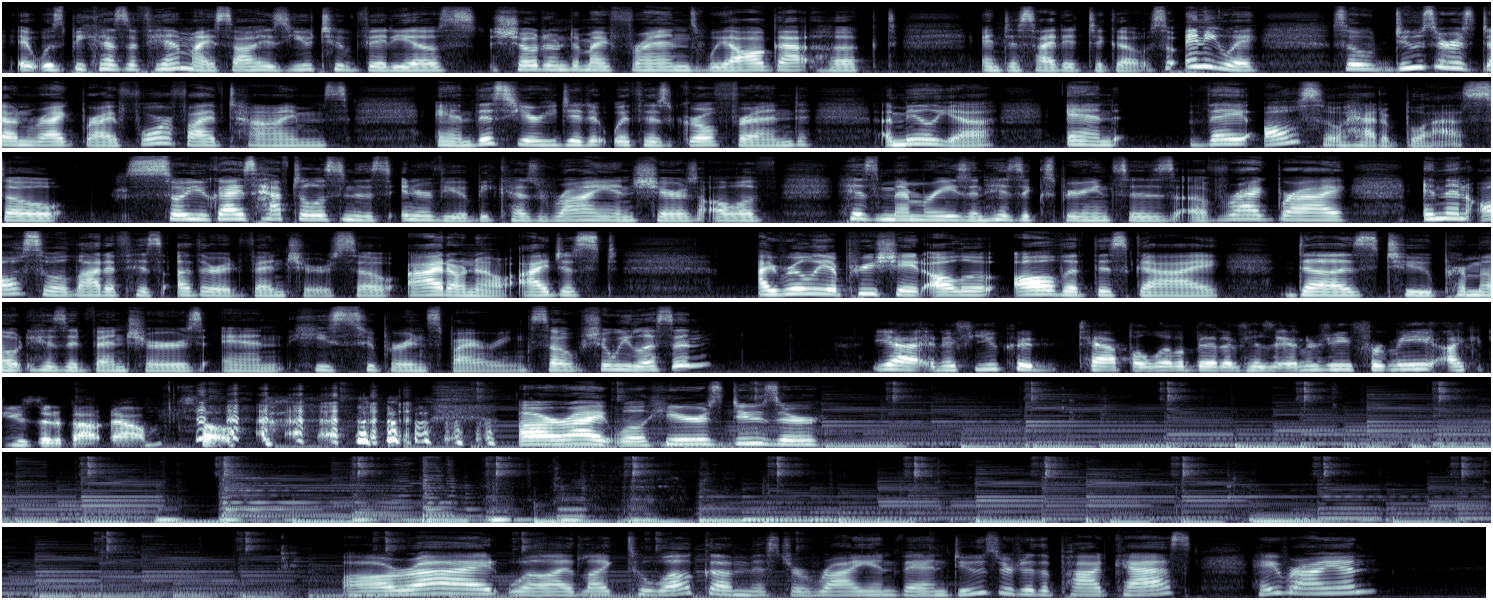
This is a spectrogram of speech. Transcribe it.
It was because of him. I saw his YouTube videos, showed them to my friends. We all got hooked and decided to go. So, anyway, so Doozer has done RAGBRAI four or five times. And this year he did it with his girlfriend, Amelia. And they also had a blast. So, so you guys have to listen to this interview because Ryan shares all of his memories and his experiences of RAGBRAI and then also a lot of his other adventures. So I don't know. I just I really appreciate all of, all that this guy does to promote his adventures and he's super inspiring. So should we listen? Yeah, and if you could tap a little bit of his energy for me, I could use it about now. So All right. Well, here's Doozer. All right. Well, I'd like to welcome Mr. Ryan Van Duzer to the podcast. Hey, Ryan.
